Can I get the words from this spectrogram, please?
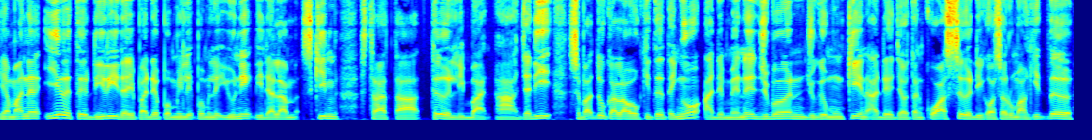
yang mana ia terdiri daripada pemilik-pemilik unit di dalam skim strata terlibat. Ha, jadi sebab tu kalau kita tengok ada management juga mungkin ada jawatan kuasa di kawasan rumah kita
